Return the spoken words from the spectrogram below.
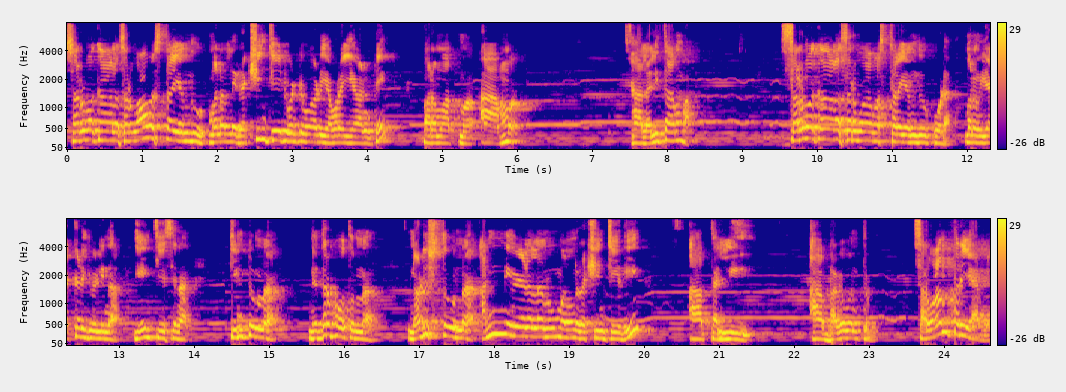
సర్వకాల సర్వావస్థ ఎందు మనల్ని రక్షించేటువంటి వాడు ఎవరయ్యా అంటే పరమాత్మ ఆ అమ్మ ఆ లలితాంబ. సర్వకాల సర్వావస్థల ఎందు కూడా మనం ఎక్కడికి వెళ్ళినా ఏం చేసినా తింటున్నా నిద్రపోతున్నా నడుస్తూ ఉన్న అన్ని వేళలను మనల్ని రక్షించేది ఆ తల్లి ఆ భగవంతుడు సర్వాంతర్యామి.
